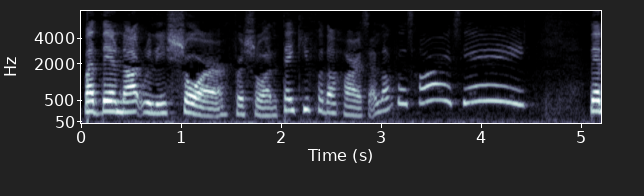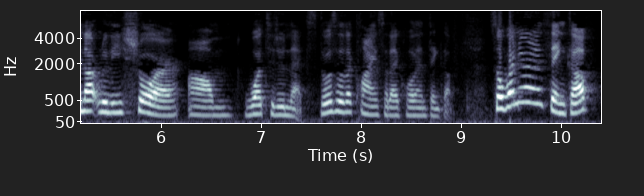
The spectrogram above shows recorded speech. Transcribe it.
But they're not really sure for sure. And thank you for the hearts. I love those hearts. Yay! They're not really sure um, what to do next. Those are the clients that I call in Think Up. So when you're in Think Up,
